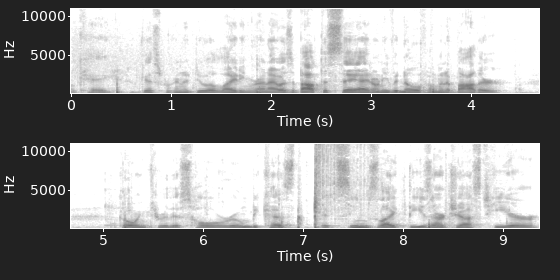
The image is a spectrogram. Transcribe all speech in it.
Okay, I guess we're going to do a lighting run. I was about to say I don't even know if I'm going to bother going through this whole room because it seems like these are just here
